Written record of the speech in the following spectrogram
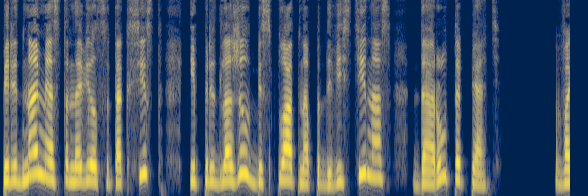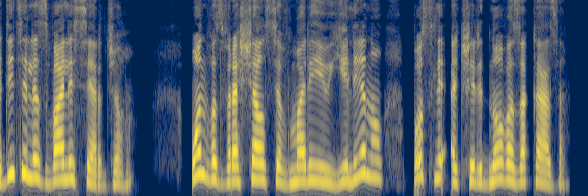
Перед нами остановился таксист и предложил бесплатно подвезти нас до Рута-5. Водителя звали Серджо. Он возвращался в Марию Елену после очередного заказа.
